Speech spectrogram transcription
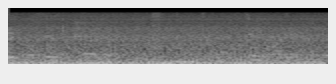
근데 거기는 타야 돼. 좀 많이 가야 돼.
